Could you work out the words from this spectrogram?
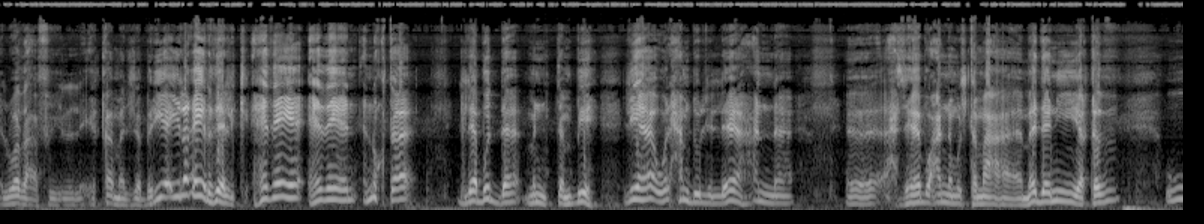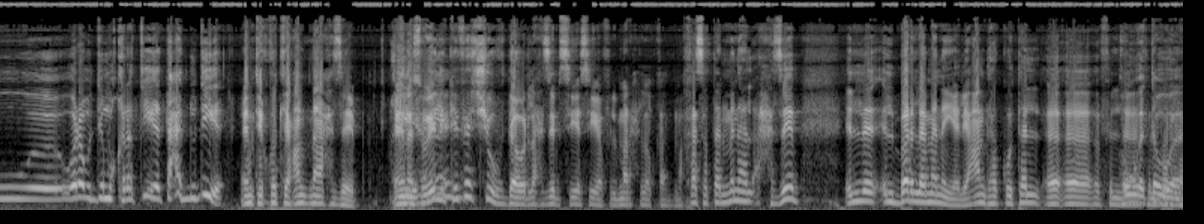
الوضع في الإقامة الجبرية إلى غير ذلك. هذا هذا نقطة لابد من التنبيه لها والحمد لله عندنا آه، أحزاب وعندنا مجتمع مدني يقظ وراه الديمقراطية تعددية. أنت قلت لي عندنا أحزاب. أنا سؤالي كيف تشوف دور الأحزاب السياسية في المرحلة القادمة؟ خاصة منها الأحزاب البرلمانية اللي عندها كتل آه، آه، في, هو في تو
